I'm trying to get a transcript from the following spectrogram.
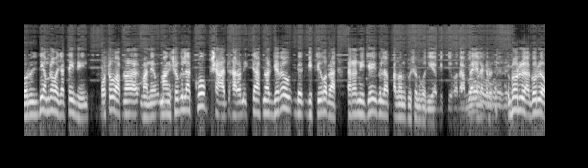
গরু যদি আমরা বাজারটাই নেই ওটাও আপনার মানে মাংসগুলা খুব স্বাদ কারণ এটা আপনার যারাও বিক্রি করা তারা নিজে এগুলা পালন পোষণ করিয়া বিক্রি করা। আমরা এলাকার গরুয়া গরুয়া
